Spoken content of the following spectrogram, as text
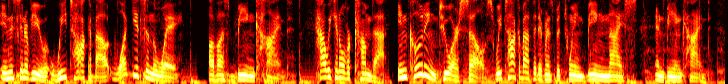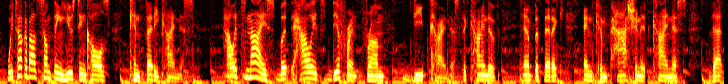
In this interview, we talk about what gets in the way of us being kind, how we can overcome that, including to ourselves. We talk about the difference between being nice and being kind. We talk about something Houston calls confetti kindness, how it's nice, but how it's different from deep kindness, the kind of empathetic and compassionate kindness that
